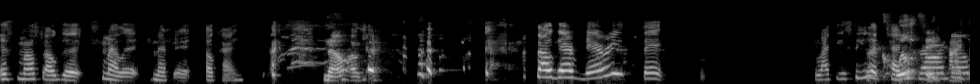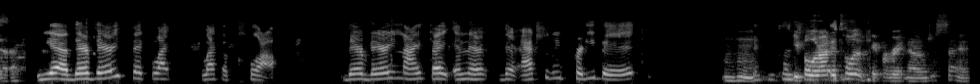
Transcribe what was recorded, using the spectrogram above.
It smells so good. Smell it. Sniff it. Okay. No. Okay. so they're very thick. Like you see the texture on them. Yeah, they're very thick, like like a cloth. They're very nice, they, and they're they're actually pretty big. Mm-hmm. People are out of toilet paper right now. I'm just saying.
